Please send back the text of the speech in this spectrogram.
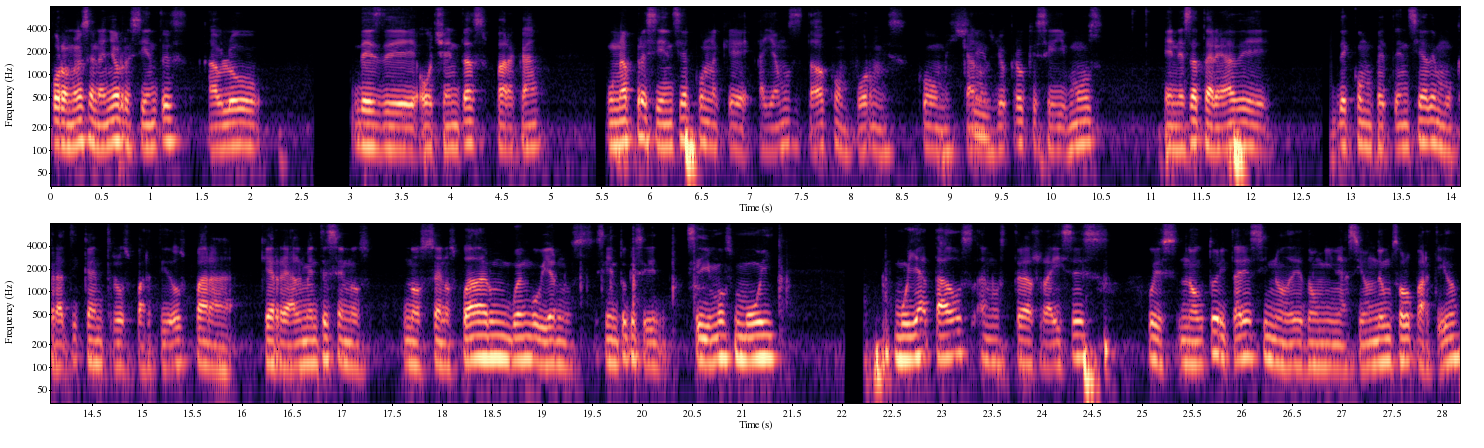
por lo menos en años recientes, hablo desde 80s para acá, una presidencia con la que hayamos estado conformes como mexicanos. Yo creo que seguimos en esa tarea de, competencia democrática entre los partidos para que realmente se nos, se nos pueda dar un buen gobierno. Siento que seguimos muy, muy atados a nuestras raíces, pues no autoritarias, sino de dominación de un solo partido.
